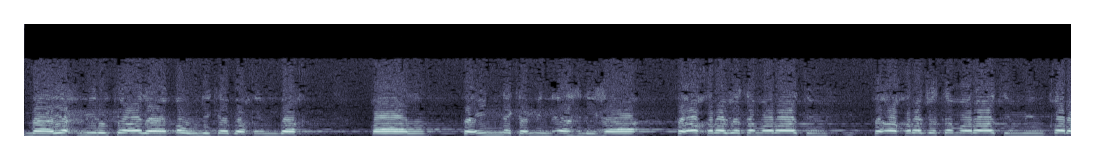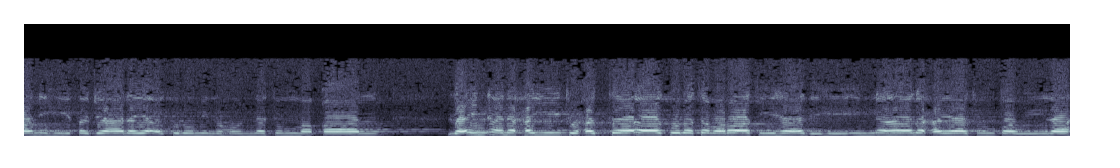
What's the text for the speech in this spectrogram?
ما يحملك على قولك بخ بخ. قال فإنك من أهلها فأخرج تمرات فأخرج تمرات من قرنه فجعل يأكل منهن ثم قال لئن أنا حييت حتى آكل تمراتي هذه إنها لحياة طويلة.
